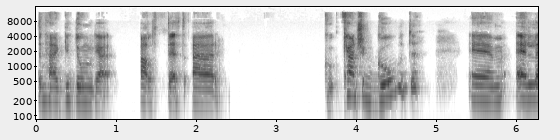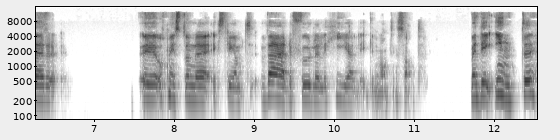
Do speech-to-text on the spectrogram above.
den här gudomliga alltet är go- kanske god eh, eller eh, åtminstone extremt värdefull eller helig, någonting sånt. Men det är inte,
